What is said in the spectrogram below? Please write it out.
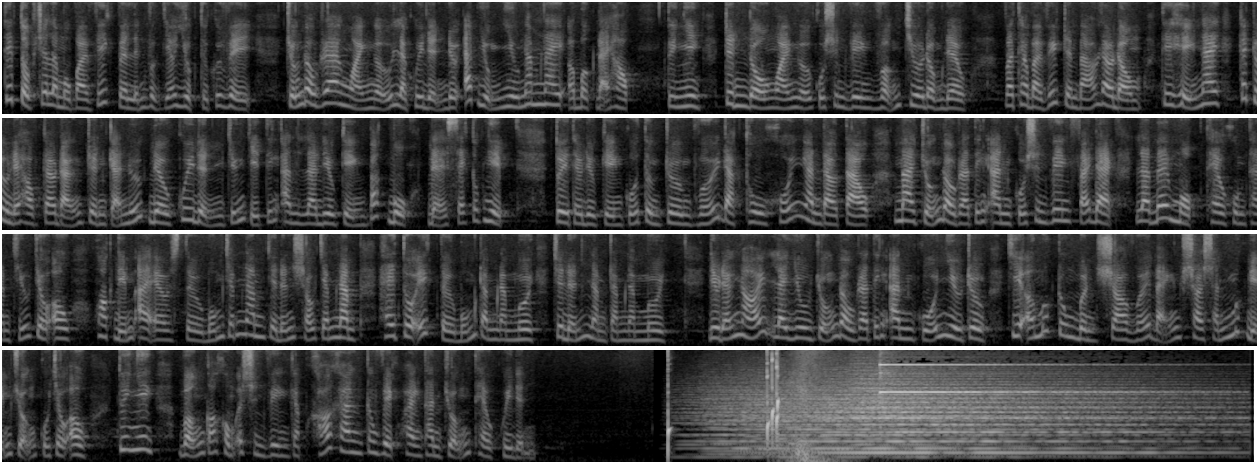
Tiếp tục sẽ là một bài viết về lĩnh vực giáo dục thưa quý vị. Chuẩn đầu ra ngoại ngữ là quy định được áp dụng nhiều năm nay ở bậc đại học. Tuy nhiên, trình độ ngoại ngữ của sinh viên vẫn chưa đồng đều. Và theo bài viết trên báo Lao động, thì hiện nay các trường đại học cao đẳng trên cả nước đều quy định chứng chỉ tiếng Anh là điều kiện bắt buộc để xét tốt nghiệp. Tùy theo điều kiện của từng trường với đặc thù khối ngành đào tạo mà chuẩn đầu ra tiếng Anh của sinh viên phải đạt là B1 theo khung tham chiếu châu Âu hoặc điểm IELTS từ 4.5 cho đến 6.5 hay TOEIC từ 450 cho đến 550. Điều đáng nói là dù chuẩn đầu ra tiếng Anh của nhiều trường chỉ ở mức trung bình so với bảng so sánh mức điểm chuẩn của châu Âu, tuy nhiên vẫn có không ít sinh viên gặp khó khăn trong việc hoàn thành chuẩn theo quy định.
